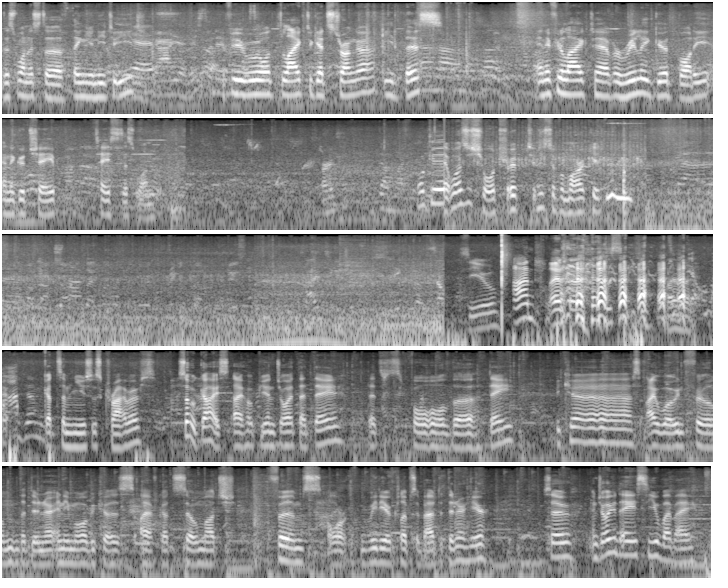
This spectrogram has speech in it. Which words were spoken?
this one is the thing you need to eat. Yes. If you would like to get stronger, eat this. Uh-huh. And if you like to have a really good body and a good shape, taste this one. Okay. It was a short trip to the supermarket. See you and later. Got some new subscribers. So guys, I hope you enjoyed that day. That's for the day because I won't film the dinner anymore because I've got so much films or video clips about the dinner here. So enjoy your day. See you. Bye bye.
